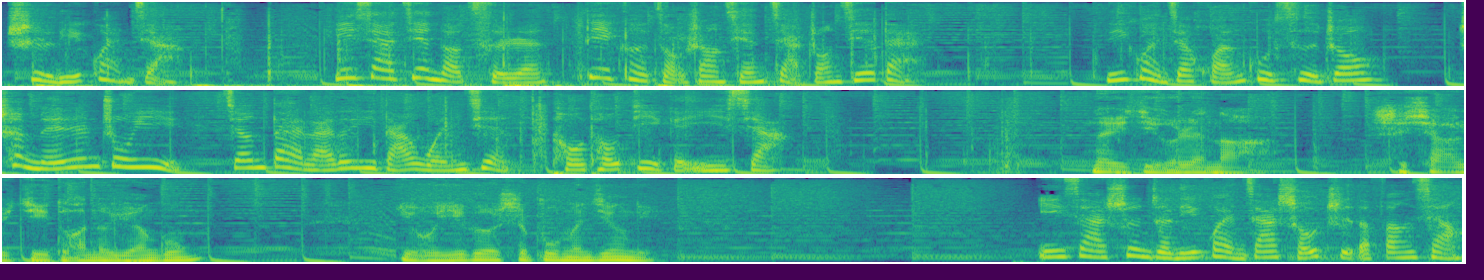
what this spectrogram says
是李管家。一下见到此人，立刻走上前假装接待。李管家环顾四周，趁没人注意，将带来的一沓文件偷偷递给伊夏。那几个人呐，是夏雨集团的员工，有一个是部门经理。伊夏顺着李管家手指的方向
